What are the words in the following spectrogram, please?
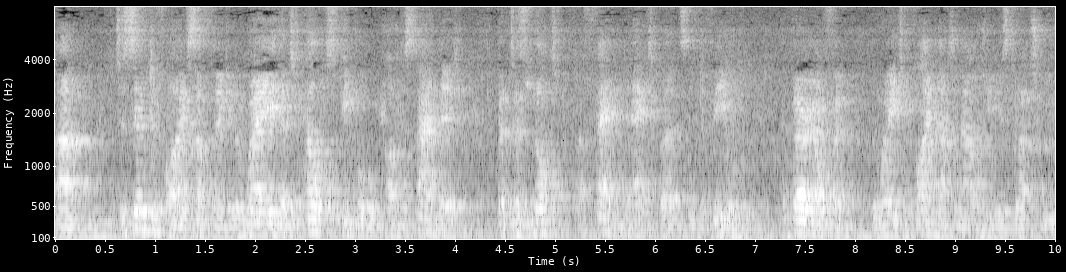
um, to simplify something in a way that helps people understand it, but does not offend experts in the field. And very often, the way to find that analogy is to actually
